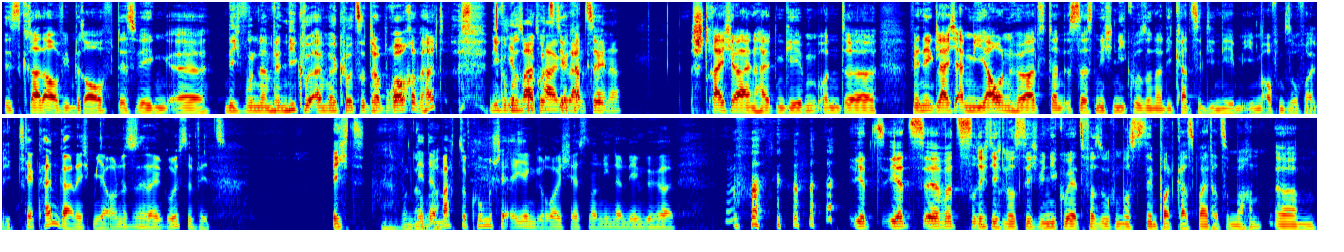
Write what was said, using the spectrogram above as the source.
äh, ist gerade auf ihm drauf. Deswegen äh, nicht wundern, wenn Nico einmal kurz unterbrochen hat. Nico Hier muss mal kurz die Katze. Keiner. Streichereinheiten geben. Und äh, wenn ihr gleich ein Miauen hört, dann ist das nicht Nico, sondern die Katze, die neben ihm auf dem Sofa liegt. Der kann gar nicht miauen, das ist ja der größte Witz. Echt? Ja, wunderbar. Nee, der macht so komische Alien-Geräusche, der hast noch nie in deinem Leben gehört. jetzt jetzt äh, wird es richtig lustig, wie Nico jetzt versuchen muss, den Podcast weiterzumachen. Ähm,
